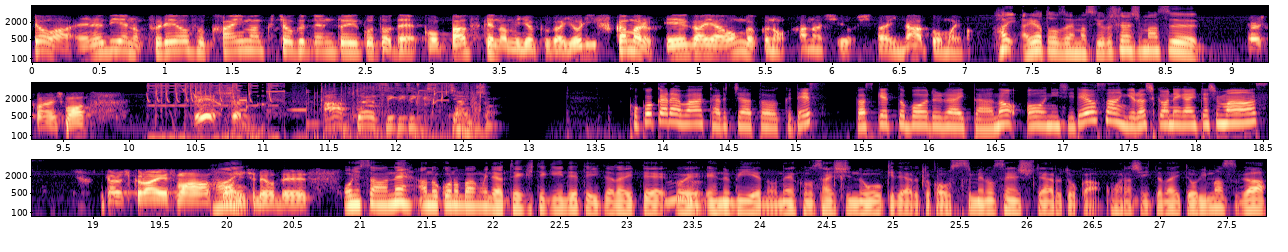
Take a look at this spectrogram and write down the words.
今日は NBA のプレーオフ開幕直前ということで、こうバスケの魅力がより深まる映画や音楽の話をしたいなと思います。はいありがとうございます。よろしくお願いします。よろしくお願いします。ここからはカルチャートークですバスケットボールライターの大西レオさんよろしくお願いいたしますよろしくお願いします。はい大西レオです。大西さんはねあのこの番組では定期的に出ていただいて、うんこれ NBA のねこの最新の動きであるとかおすすめの選手であるとかお話しいただいておりますが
